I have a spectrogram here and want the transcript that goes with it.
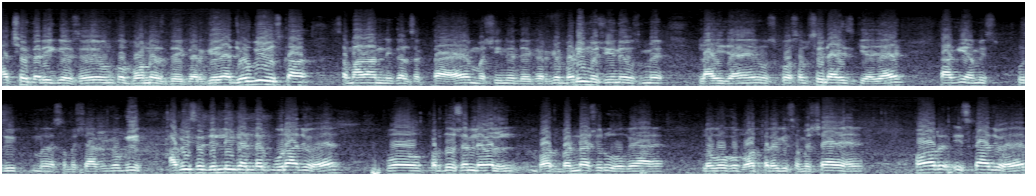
अच्छे तरीके से, उनको बोनस दे करके या जो भी उसका समाधान निकल सकता है। मशीनें दे करके बड़ी मशीनें उसमें लाई जाएँ, उसको सब्सिडाइज किया जाए, ताकि हम इस पूरी समस्या को, क्योंकि अभी से दिल्ली के अंदर पूरा जो है, वो प्रदूषण लेवल बहुत बढ़ना शुरू हो गया है। लोगों को बहुत तरह की समस्याएँ हैं। और इसका जो है,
